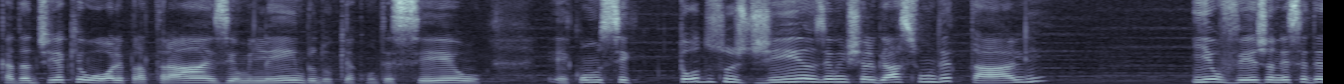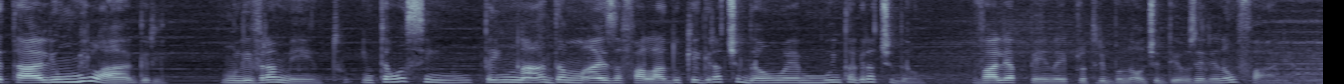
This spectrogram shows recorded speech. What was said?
Cada dia que eu olho para trás e eu me lembro do que aconteceu, é como se todos os dias eu enxergasse um detalhe e eu veja nesse detalhe um milagre, um livramento. Então, assim, não tenho nada mais a falar do que gratidão, é muita gratidão. Vale a pena ir para o tribunal de Deus, ele não falha.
